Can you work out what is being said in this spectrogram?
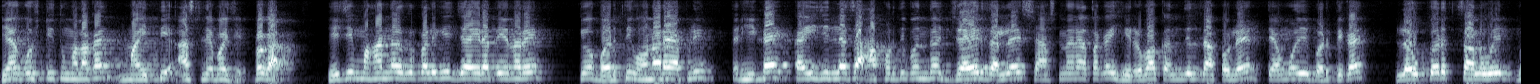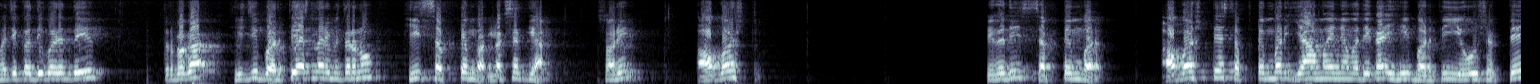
या गोष्टी तुम्हाला काय? माहिती असल्या पाहिजे. बघा हे जी महानगरपालिकेची जाहिरात येणार आहे किंवा भरती होणार आहे आपली तर ही काय? काही जिल्ह्याचा आकृतीबंध जाहीर झालेला आहे. शासनाने आता काही हिरवा कंदील दाखवलाय. त्यामुळे ही भरती काय? लवकरच चालू होईल. म्हणजे कधीपर्यंत येईल? तर बघा ही जी भरती असणार आहे मित्रांनो ही सप्टेंबर लक्षात घ्या. सॉरी ऑगस्ट ते कधी? सप्टेंबर. ऑगस्ट ते सप्टेंबर या महिन्यामध्ये काय ही भरती येऊ शकते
